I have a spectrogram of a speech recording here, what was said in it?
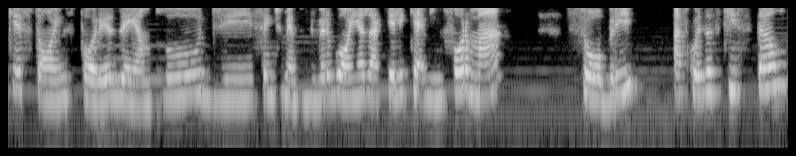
questões, por exemplo, de sentimento de vergonha, já que ele quer me informar sobre as coisas que estão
